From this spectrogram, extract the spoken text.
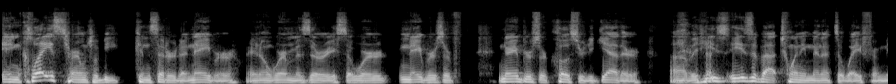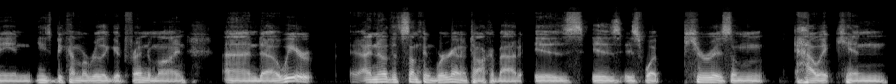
in Clay's terms would be considered a neighbor. You know, we're in Missouri, so we're neighbors are neighbors are closer together. Uh, but he's he's about 20 minutes away from me, and he's become a really good friend of mine. And uh, we are, I know that's something we're going to talk about is is is what purism how it can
